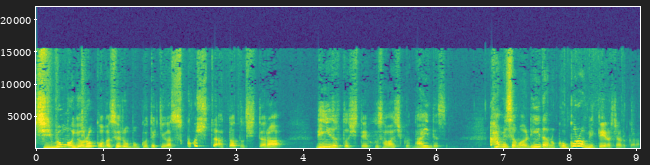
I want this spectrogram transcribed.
自分を喜ばせる目的が少しあったとしたらリーダーとしてふさわしくないんです。神様はリーダーの心を見ていらっしゃるから。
